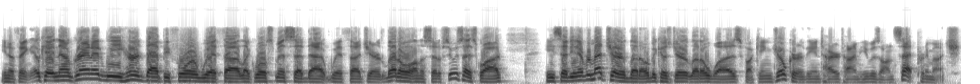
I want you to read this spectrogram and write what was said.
you know thing. Okay, now granted we heard that before with uh, like Will Smith said that with uh, Jared Leto on the set of Suicide Squad. He said he never met Jared Leto because Jared Leto was fucking Joker the entire time he was on set, pretty much.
